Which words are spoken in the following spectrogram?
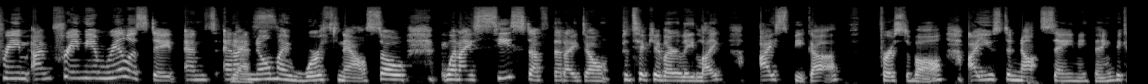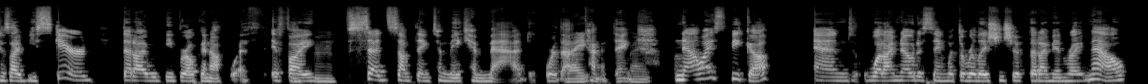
pre, I'm premium real estate and, and I know my worth now. So when I see stuff that I don't particularly like, I speak up. First of all, I used to not say anything because I'd be scared that I would be broken up with if I Mhm. said something to make him mad or that Right, kind of thing. Right. Now I speak up. And what I'm noticing with the relationship that I'm in right now,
